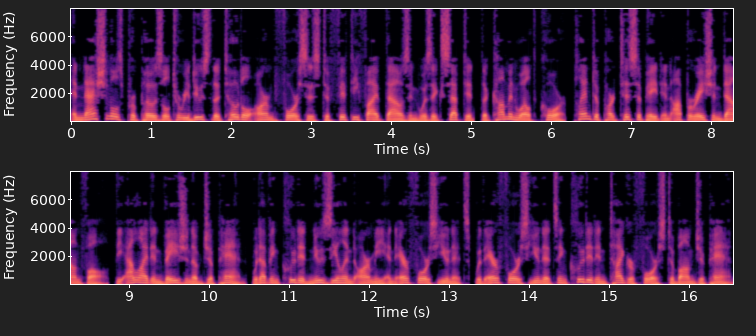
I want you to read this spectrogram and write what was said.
And National's proposal to reduce the total armed forces to 55,000 was accepted. The Commonwealth Corps, planned to participate in Operation Downfall, the Allied invasion of Japan, would have included New Zealand Army and Air Force units, with Air Force units included in Tiger Force to bomb Japan.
